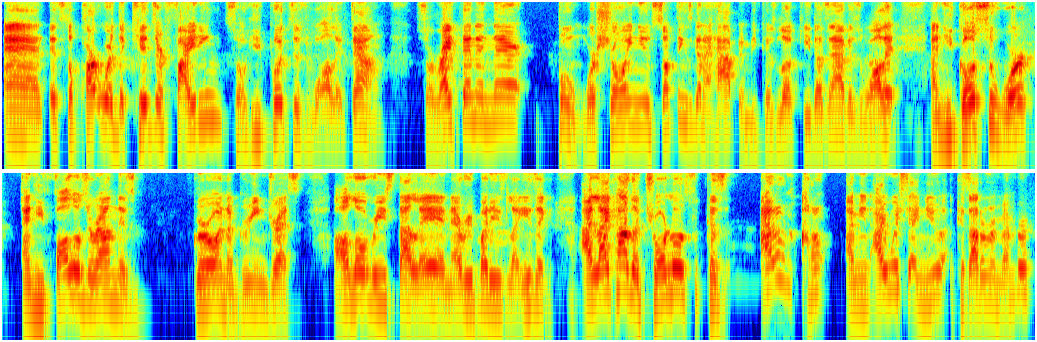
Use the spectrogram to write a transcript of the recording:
and it's the part where the kids are fighting so he puts his wallet down so right then and there boom we're showing you something's gonna happen because look he doesn't have his wallet and he goes to work and he follows around this girl in a green dress all over East LA and everybody's like he's like I like how the cholos because I don't I don't I mean I wish I knew because I don't remember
